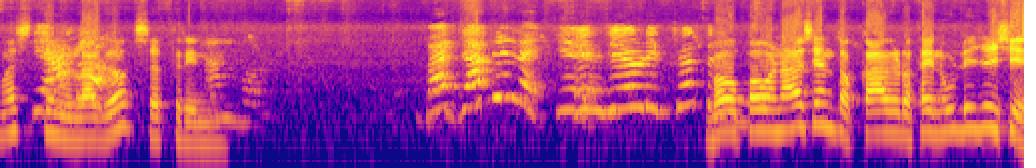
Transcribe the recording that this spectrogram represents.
મસ્તીનું લાગે છત્રી છત્રીને. બહુ પવન આવશે ને તો કાગડો થઈને ઉડી જશે.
